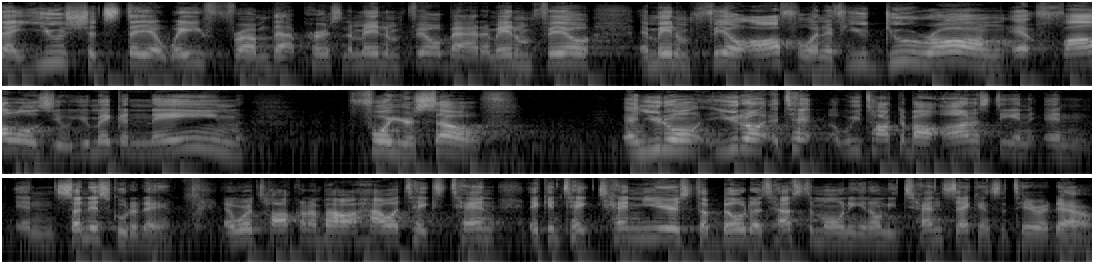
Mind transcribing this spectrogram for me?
that you should stay away from that person, it made him feel bad. It made him feel, it made him feel awful. And if you do wrong, it follows you. You make a name for yourself. And you don't, you don't, we talked about honesty in, in, in Sunday school today. And we're talking about how it takes 10, it can take 10 years to build a testimony and only 10 seconds to tear it down.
